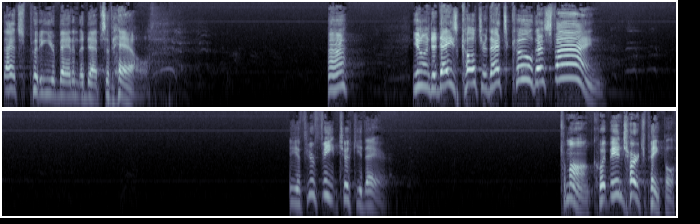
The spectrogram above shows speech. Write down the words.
that's putting your bed in the depths of hell. Huh? You know, in today's culture, that's cool, that's fine. See, if your feet took you there, come on, quit being church people.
